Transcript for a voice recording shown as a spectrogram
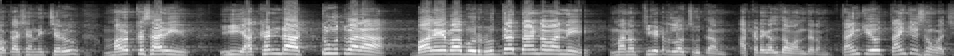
అవకాశాన్ని ఇచ్చారు. మరొక్కసారి ఈ అఖండ టూ ద్వారా బాలయ్యబాబు రుద్రతాండవాన్ని రుద్ర తాండవాన్ని మనం థియేటర్లో చూద్దాం. అక్కడ వెళ్దాం అందరం. Thank you thank you so much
